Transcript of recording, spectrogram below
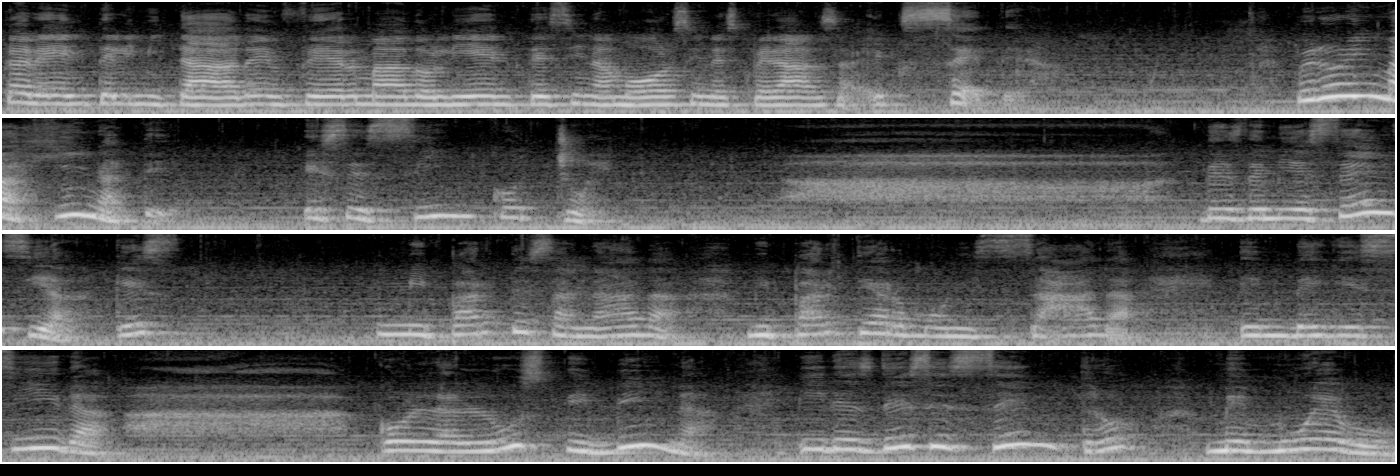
carente, limitada, enferma, doliente, sin amor, sin esperanza, etc. Pero ahora imagínate ese cinco chuen. Desde mi esencia, que es mi parte sanada, mi parte armonizada, embellecida con la luz divina. Y desde ese centro me muevo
